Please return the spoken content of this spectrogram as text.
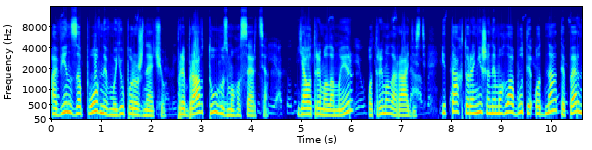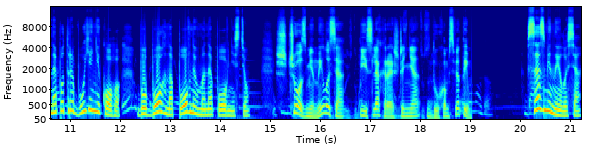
А він заповнив мою порожнечу, прибрав тугу з мого серця. Я отримала мир, отримала радість. І та, хто раніше не могла бути одна, тепер не потребує нікого, бо Бог наповнив мене повністю. Що змінилося після хрещення Духом Святим? Все змінилося,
